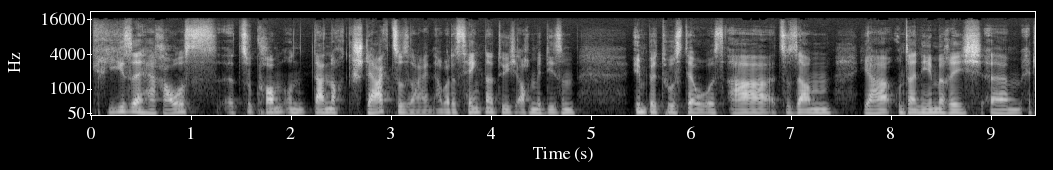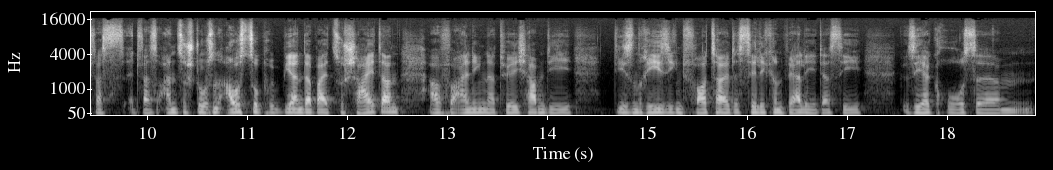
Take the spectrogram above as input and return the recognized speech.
Krise herauszukommen und dann noch gestärkt zu sein. Aber das hängt natürlich auch mit diesem Impetus der USA zusammen, ja, unternehmerisch ähm, etwas, etwas anzustoßen, auszuprobieren, dabei zu scheitern. Aber vor allen Dingen natürlich haben die diesen riesigen Vorteil des Silicon Valley, dass sie sehr große ähm,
